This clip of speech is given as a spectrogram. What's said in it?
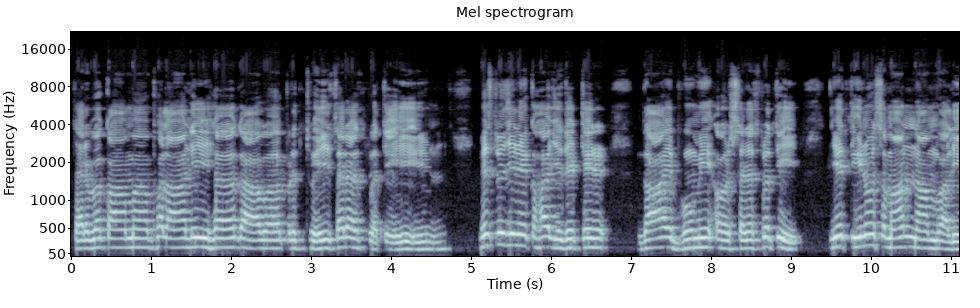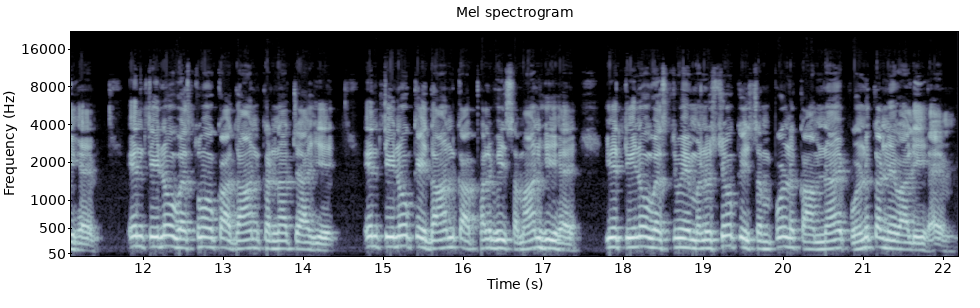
सर्व काम फलालीह गाव पृथ्वी सरस्वती। विष्णु जी ने कहा, युधिष्ठिर, गाय, भूमि और सरस्वती, ये तीनों समान नाम वाली है। इन तीनों वस्तुओं का दान करना चाहिए। इन तीनों के दान का फल भी समान ही है। ये तीनों वस्तुएँ मनुष्यों की संपूर्ण कामनाएँ पूर्ण करने वाली है।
